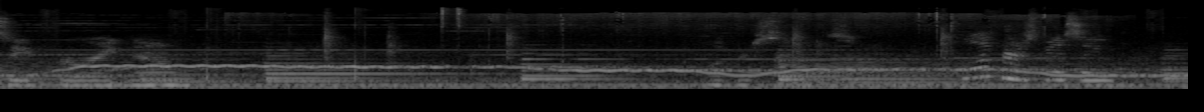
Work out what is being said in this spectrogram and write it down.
Save for right now. Lever cells. Lever's missing.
